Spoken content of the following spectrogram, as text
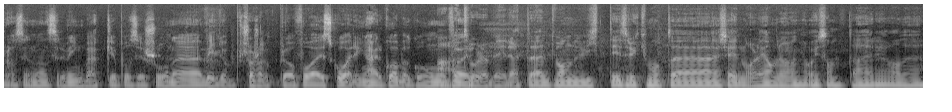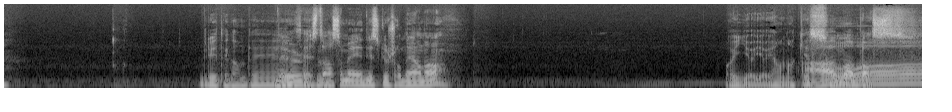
Fra sin venstre wingback-posisjon. Vil jo selvsagt prøve å få ei scoring her, KBK. Ja, jeg tror det blir et, et vanvittig trykk mot uh, Skeid-målet i andre gang. Oi sann, der var det brytekamp i Det er Ulvestad som er i diskusjonen igjen nå. Oi, oi, oi, han har ikke Ja, så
